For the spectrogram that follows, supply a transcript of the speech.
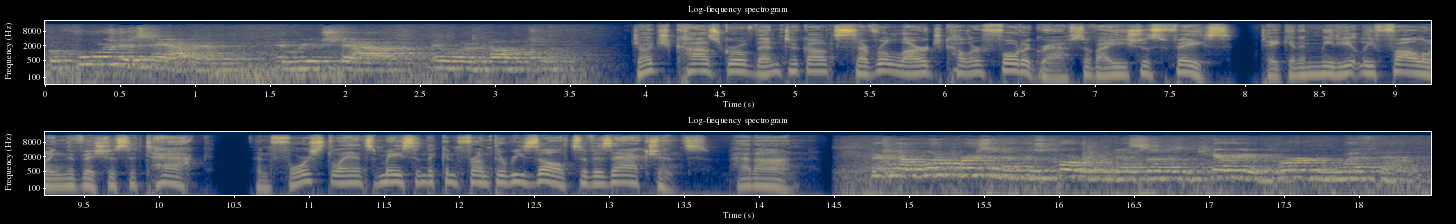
before this happened and reached out, they would have helped you. Judge Cosgrove then took out several large color photographs of Aisha's face, taken immediately following the vicious attack, and forced Lance Mason to confront the results of his actions head on. There's not one person in this courtroom that doesn't carry a burden with them.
